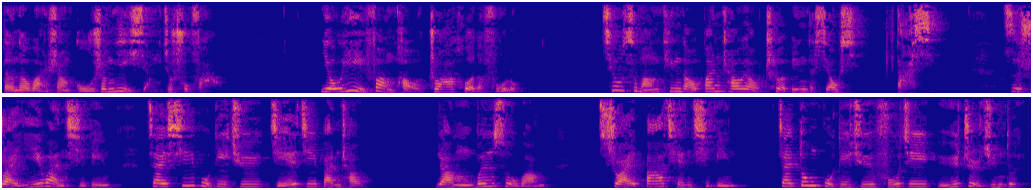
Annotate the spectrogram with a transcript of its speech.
等到晚上鼓声一响，就出发，有意放跑抓获的俘虏。”龟兹王听到班超要撤兵的消息，大喜，自率一万骑兵。在西部地区截击班超，让温宿王率八千骑兵在东部地区伏击于志军队。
